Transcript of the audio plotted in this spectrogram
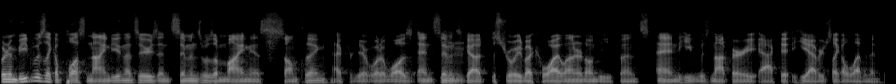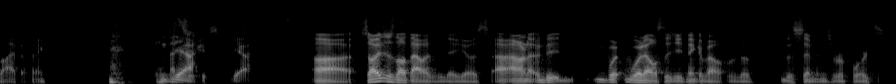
But Embiid was like a plus ninety in that series, and Simmons was a minus something. I forget what it was. And Simmons mm-hmm. got destroyed by Kawhi Leonard on defense, and he was not very active. He averaged like eleven and five, I think, in that yeah. series. Yeah. Uh, so I just thought that was ridiculous. I, I don't know. Did, what what else did you think about the the Simmons reports?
